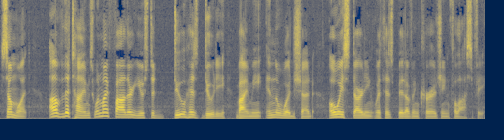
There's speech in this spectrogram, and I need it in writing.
somewhat of the times when my father used to do his duty by me in the woodshed, always starting with his bit of encouraging philosophy.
